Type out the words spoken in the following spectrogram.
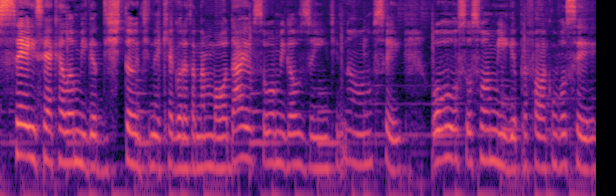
sei se é aquela amiga distante, né, que agora tá na moda, ah, eu sou amiga ausente. Não, não sei. Ou eu sou sua amiga para falar com você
